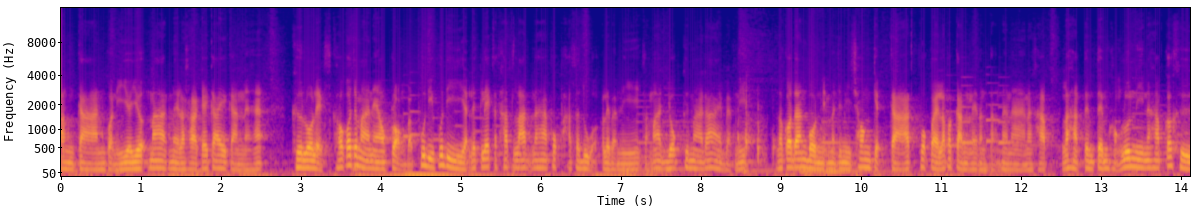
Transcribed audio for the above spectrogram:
ลังการกว่านี้เยอะๆมากในราคาใกล้ ๆ กันนะฮะ คือ Rolex เขาก็จะมาแนวกล่องแบบผู้ดีผู้ดีเล็กๆกระทัดรัดนะฮะพกพาสะดวกอะไรแบบนี้ สามารถยกขึ้นมาได้แบบนี้ แล้วก็ด้านบนเนี่ยมันจะมีช่องเก็บการ์ดพวกใบรับประกันอะไรต่างๆนานานะครับรหัสเต็มๆของรุ่นนี้นะครับก็คือ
